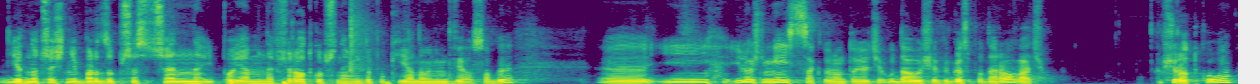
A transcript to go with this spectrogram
jednocześnie bardzo przestrzenne i pojemne w środku, przynajmniej dopóki jadą nim dwie osoby. I ilość miejsca, którą Toyocie udało się wygospodarować w środku,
